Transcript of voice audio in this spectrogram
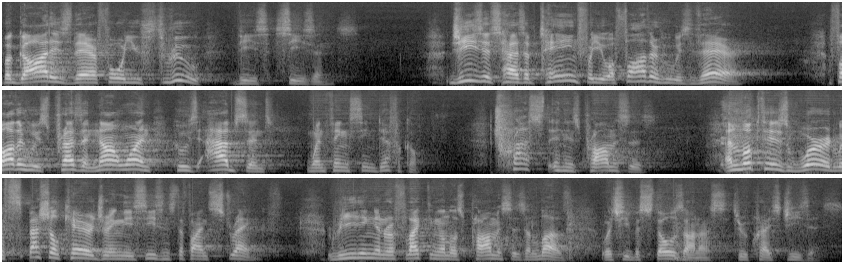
but God is there for you through these seasons. Jesus has obtained for you a Father who is there, a Father who is present, not one who's absent when things seem difficult. Trust in His promises and look to His Word with special care during these seasons to find strength, reading and reflecting on those promises and love which He bestows on us through Christ Jesus.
